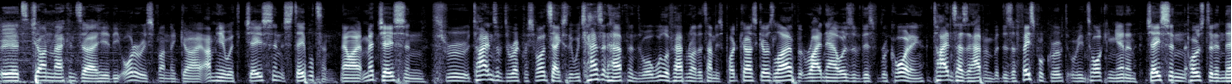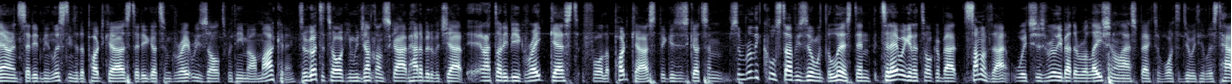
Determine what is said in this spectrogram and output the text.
It's John McIntyre here, the autoresponder guy. I'm here with Jason Stapleton. Now, I met Jason through Titans of Direct Response, actually, which hasn't happened, or will have happened by the time this podcast goes live. But right now, as of this recording, Titans hasn't happened. But there's a Facebook group that we've been talking in, and Jason posted in there and said he'd been listening to the podcast, that he got some great results with email marketing. So we got to talking, we jumped on Skype, had a bit of a chat, and I thought he'd be a great guest for the podcast because he's got some some really cool stuff he's doing with the list. And today we're going to talk about some of that, which is really about the relational aspect of what to do with your list. How,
